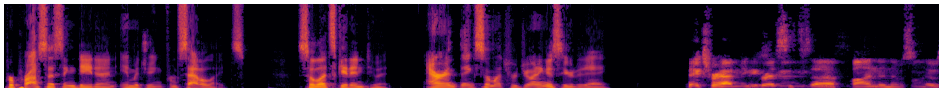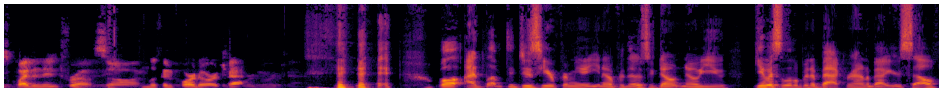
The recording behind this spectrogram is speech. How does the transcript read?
for processing data and imaging from satellites. So let's get into it. Aaron, thanks so much for joining us here today. Thanks for having me, Chris. It's uh, fun and it was it was quite an intro, so I'm looking forward to our chat. well, I'd love to just hear from you. You know, for those who don't know you, give us a little bit of background about yourself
